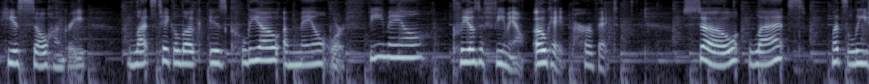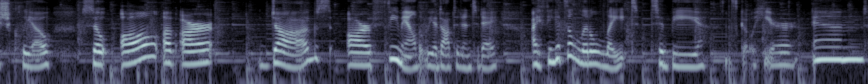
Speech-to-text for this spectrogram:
He is so hungry. Let's take a look. Is Cleo a male or female? Cleo's a female. Okay, perfect. So let's let's leash Cleo. So all of our dogs are female that we adopted in today. I think it's a little late to be, let's go here and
